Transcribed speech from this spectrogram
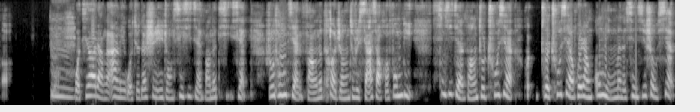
了。嗯，我提到两个案例，我觉得是一种信息茧房的体现。如同茧房的特征就是狭小和封闭，信息茧房就出现会的出现会让公民们的信息受限，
